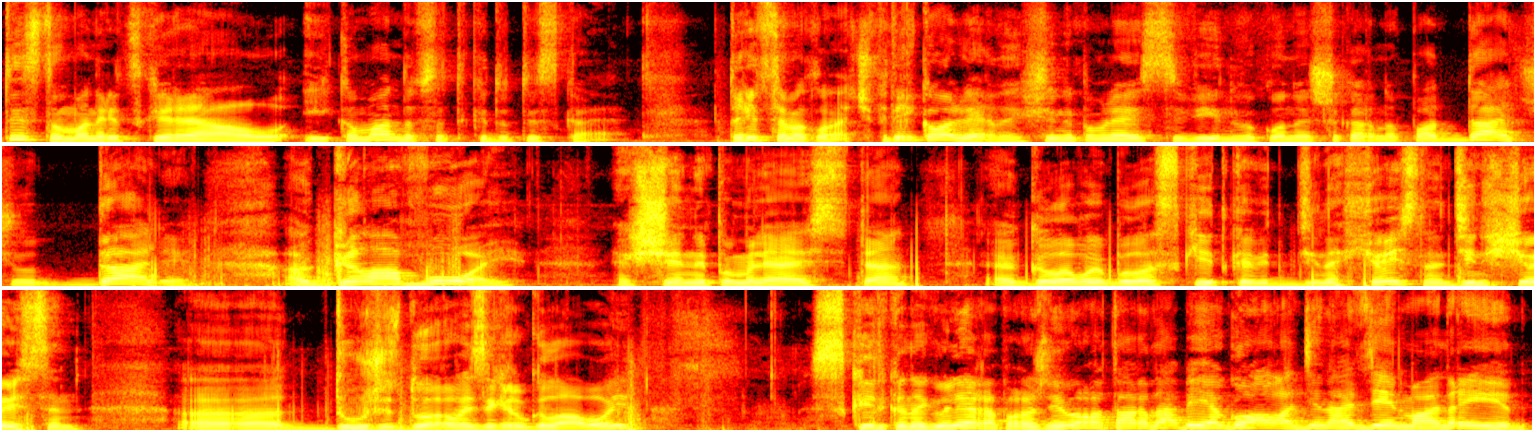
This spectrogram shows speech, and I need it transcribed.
Тиснув Мадридський Реал, і команда все-таки дотискає. 37 клач. Федеріко Вальверде, якщо не помиляюся, він виконує шикарну подачу. Далі. е, Головою. Якщо я не помиляюсь, да? е, головою була скидка від Діна Хьойсена. Дін Хьойсен е, дуже здорово зіграв головою. Скидка на Гюлера, порожній ворота, Арда б'є гол, 1-1 Мадрид.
